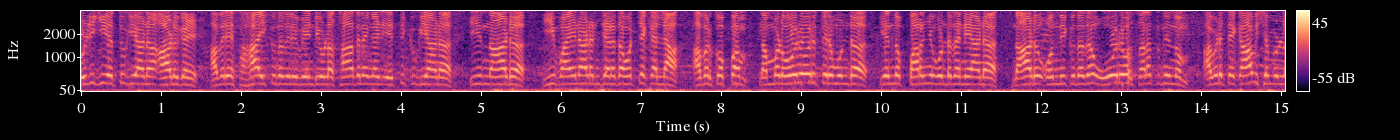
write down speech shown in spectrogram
ഒഴുകിയെത്തുകയാണ് ആളുകൾ. അവരെ സഹായിക്കുന്നതിന് വേണ്ടിയുള്ള സാധനങ്ങൾ എത്തിക്കുകയാണ് ഈ നാട്. ഈ വയനാടൻ ജനത ഒറ്റക്കല്ല അവർക്കൊപ്പം നമ്മൾ ഓരോരുത്തരുമുണ്ട് എന്ന് പറഞ്ഞുകൊണ്ട് തന്നെയാണ് നാട് ഒന്നിക്കുന്നത്. ഓരോ സ്ഥലത്തു നിന്നും അവിടത്തേക്ക് ആവശ്യമുള്ള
